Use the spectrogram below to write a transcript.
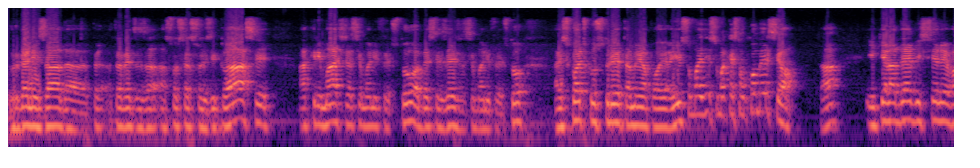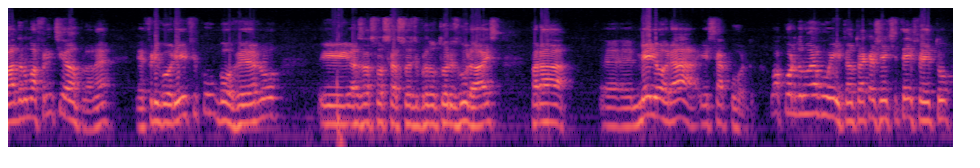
organizada através das associações de classe, a Crimate já se manifestou, a BCZ já se manifestou, a Scott Costureira também apoia isso, mas isso é uma questão comercial, tá? E que ela deve ser levada numa frente ampla, né? É frigorífico, governo e as associações de produtores rurais para é, melhorar esse acordo. O acordo não é ruim, tanto é que a gente tem feito,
